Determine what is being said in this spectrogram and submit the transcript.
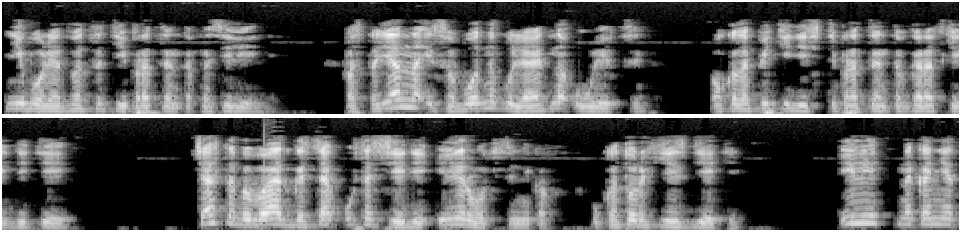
не более 20% населения. Постоянно и свободно гуляет на улице, около 50% городских детей. Часто бывает в гостях у соседей или родственников, у которых есть дети. Или, наконец,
